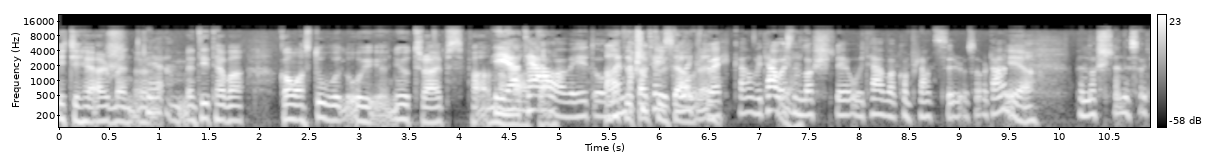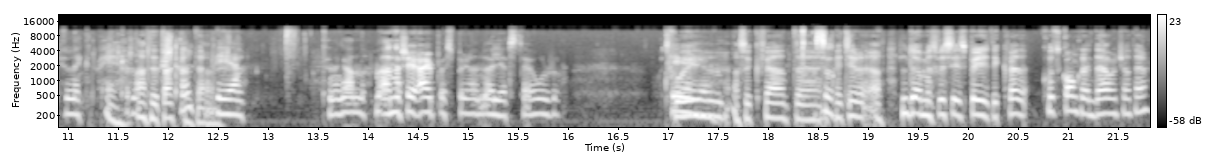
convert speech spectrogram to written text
Ikke her, men, ja. men det her var gammel stol og New Tribes på annan Ja, det här var vi då. Men det här var längre vekk. Vi tar oss som Lorsle och det här var konferenser og sånt. Ja. Men Lorsle er så lengt vekk. Ja, det tackar det. Ja. til någon annan. Men annars är arbetsbörjan öliga stor. Och det är ju... Alltså kvärt... Till dömes precis spirit i kväll. Hur ska gånger det där?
